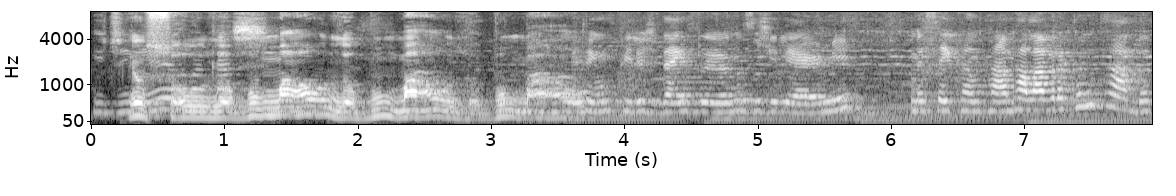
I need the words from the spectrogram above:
Eu sou o lobo mau, lobo mau, lobo mau. Eu tenho um filho de 10 anos, o Guilherme. Comecei a cantar a palavra cantada.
